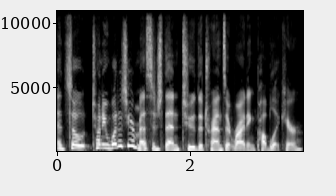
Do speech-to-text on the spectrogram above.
And so, Tony, what is your message then to the transit riding public here?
